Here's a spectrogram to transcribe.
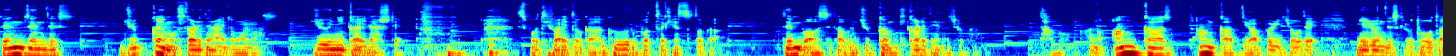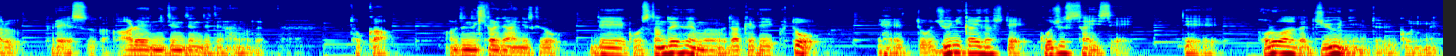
全然です。10回も聞かれてないと思います。12回出して。Spotify とか Google Podcast とか、全部合わせて多分10回も聞かれてんのちゃうかな。多分、あの、アンカー、アンカーっていうアプリ上で見れるんですけど、トータルプレイ数が。あれに全然出てないので。とか、あの全然聞かれてないんですけど。で、こう、スタンド FM だけでいくと、えーっと、12回出して50再生。で、フォロワーが10人という、このね、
